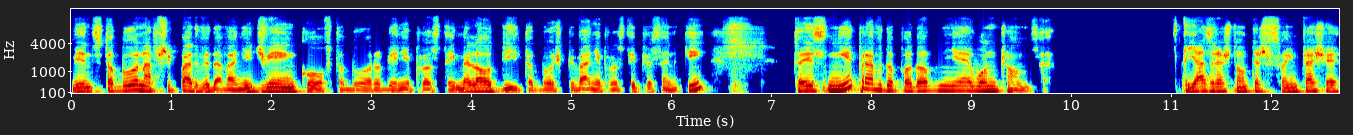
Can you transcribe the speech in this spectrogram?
Więc to było na przykład wydawanie dźwięków, to było robienie prostej melodii, to było śpiewanie prostej piosenki. To jest nieprawdopodobnie łączące. Ja zresztą też w swoim czasie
